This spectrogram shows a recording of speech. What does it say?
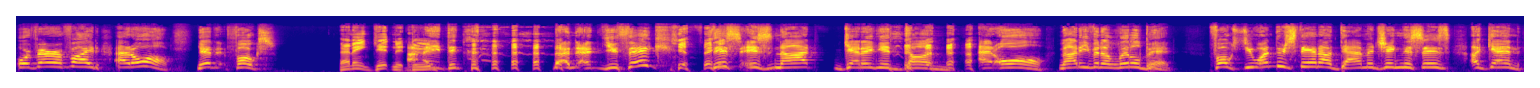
or verified at all. Yeah, folks, That ain't getting it, dude. I did, And- and you think? You think? this is not getting it done at all? Not even a little bit. Folks, do you understand how damaging this is? Again,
